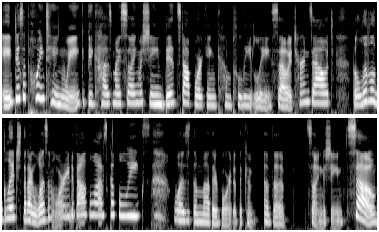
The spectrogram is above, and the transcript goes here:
a disappointing week because my sewing machine did stop working completely. So it turns out the little glitch that I wasn't worried about the last couple weeks was the motherboard of the com- of the sewing machine. So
